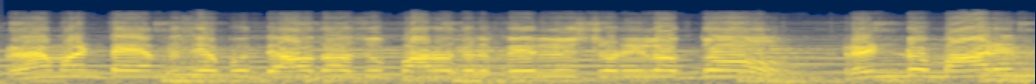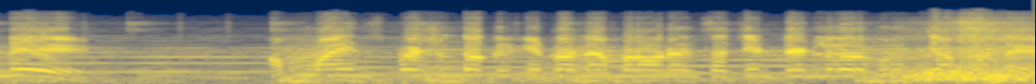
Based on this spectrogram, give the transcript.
ప్రేమ అంటే ఎంతసేపు దేవదాసు పార్వతుల పేర్లు స్టోరీలు వద్దు. రెండు మారింది. అమ్మాయి ఇన్స్పిరేషన్తో క్రికెట్లో నెంబర్ వన్ అయిన సచిన్ టెండూల్కర్ గురించి చెప్పండి.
